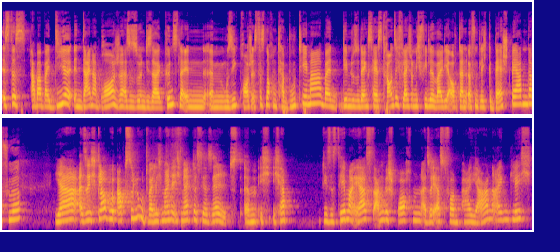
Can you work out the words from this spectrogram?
Ist es aber bei dir in deiner Branche, also so in dieser Künstlerin ähm, ist das noch ein Tabuthema, bei dem du so denkst, hey, es trauen sich vielleicht auch nicht viele, weil die auch dann öffentlich gebasht werden dafür? Ja, also ich glaube absolut, weil ich meine, ich merke das ja selbst. Ähm, ich ich habe dieses Thema erst angesprochen, also erst vor ein paar Jahren eigentlich,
